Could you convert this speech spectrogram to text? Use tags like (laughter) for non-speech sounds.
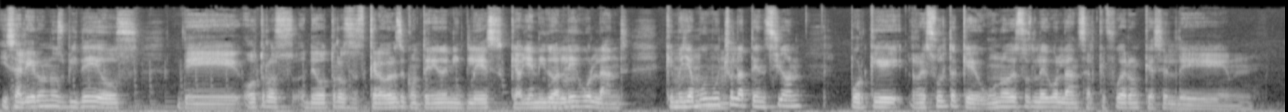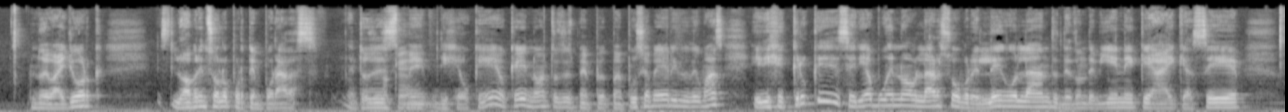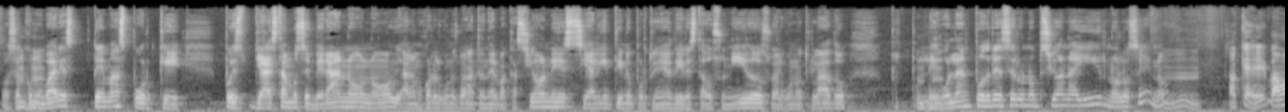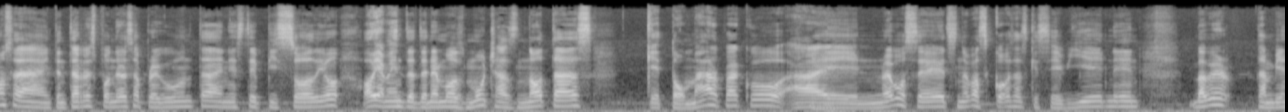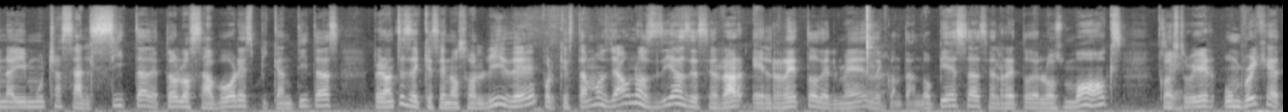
y salieron unos videos de otros, de otros creadores de contenido en inglés que habían ido a Legoland, que me llamó mucho la atención porque resulta que uno de esos Legolands al que fueron, que es el de mm, Nueva York, lo abren solo por temporadas. Entonces me dije, ok, ok, ¿no? Entonces me, puse a ver y demás. Y dije, creo que sería bueno hablar sobre Legoland, de dónde viene, qué hay que hacer. O sea, como varios temas porque pues ya estamos en verano, ¿no? A lo mejor algunos van a tener vacaciones, si alguien tiene oportunidad de ir a Estados Unidos o a algún otro lado, pues Legoland podría ser una opción a ir, no lo sé, ¿no? Mm, ok, vamos a intentar responder esa pregunta en este episodio. Obviamente tenemos muchas notas que tomar, Paco. Hay nuevos sets, nuevas cosas que se vienen. Va a haber también ahí mucha salsita de todos los sabores, picantitas. Pero antes de que se nos olvide, porque estamos ya unos días de cerrar el reto del mes de contando piezas, el reto de los mocks, construir un brickhead.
